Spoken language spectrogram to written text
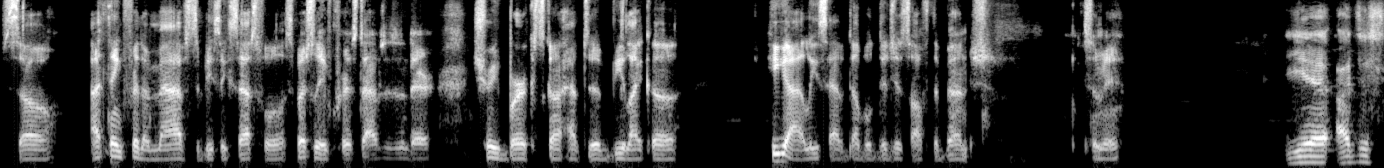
So I think for the Mavs to be successful, especially if Kristaps isn't there, Trey Burke's gonna have to be like a he got at least have double digits off the bench to me. Yeah, I just,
